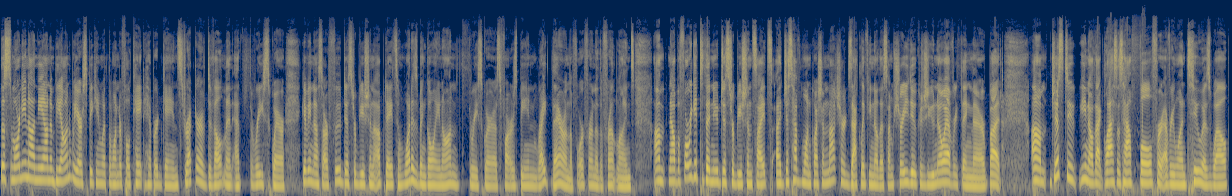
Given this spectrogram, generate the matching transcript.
This morning on Neon and Beyond, we are speaking with the wonderful Kate Hibbard Gaines, Director of Development at Three Square, giving us our food distribution updates and what has been going on Three Square as far as being right there on the forefront of the front lines. Um, now, before we get to the new distribution sites, I just have one question. I'm not sure exactly if you know this. I'm sure you do because you know everything there. But um, just to, you know, that glass is half full for everyone too, as well.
